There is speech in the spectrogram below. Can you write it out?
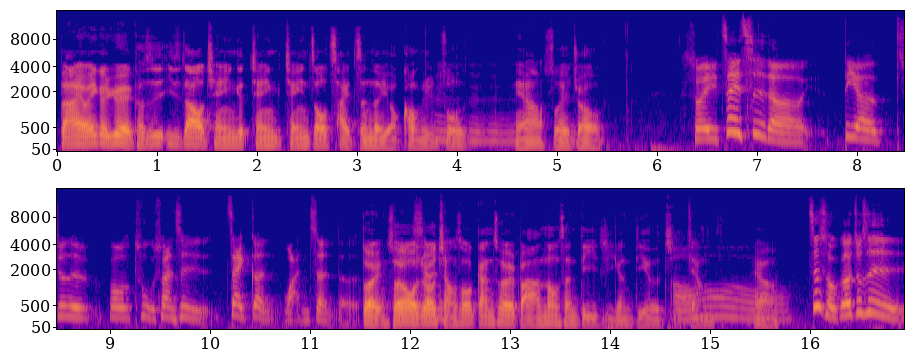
本来有一个月，可是一直到前一个前一前一周才真的有空去做。嗯嗯嗯。呀，所以就。所以这次的。第二就是 Vol. 2算是再更完整的，对，所以我就想说，干脆把它弄成第一集跟第二集这样子。这首歌就是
